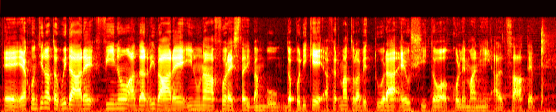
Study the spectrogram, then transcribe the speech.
e, e, ha continuato a guidare fino ad arrivare in una foresta di bambù, dopodiché ha fermato la vettura e è uscito con le mani alzate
